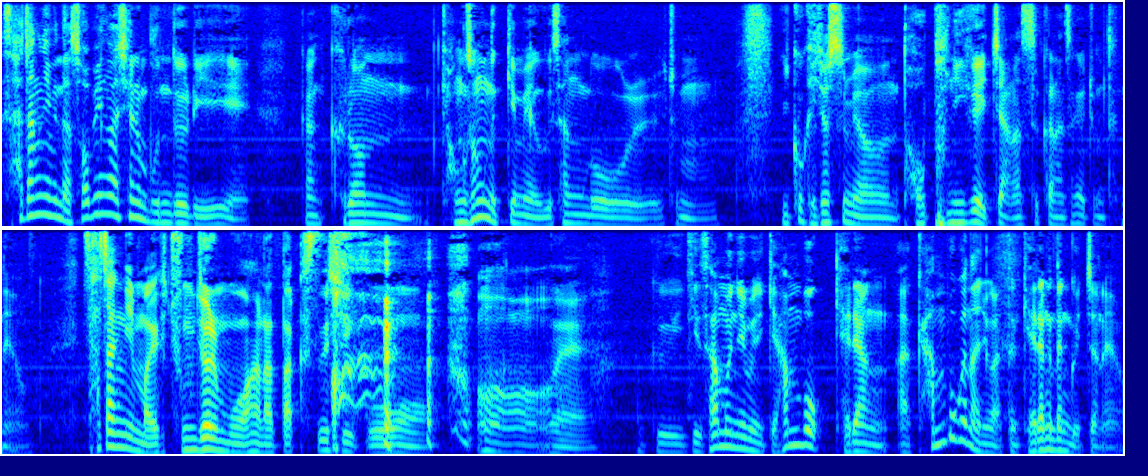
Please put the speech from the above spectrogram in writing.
사장님이나 서빙하시는 분들이 약간 그런 경성 느낌의 의상도를 좀 입고 계셨으면 더 분위기가 있지 않았을까라는 생각이 좀 드네요. 사장님 막 이렇게 중절모 하나 딱 쓰시고 어, 어, 어. 네. 그 이게 사모님은 이렇게 한복 개량 아 한복은 아니고 하여튼 개량된 거 있잖아요.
